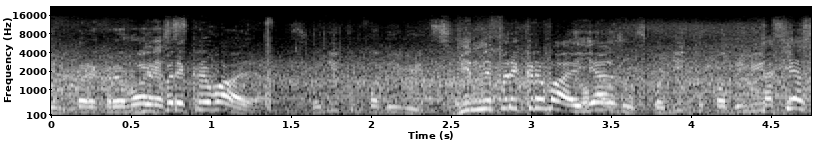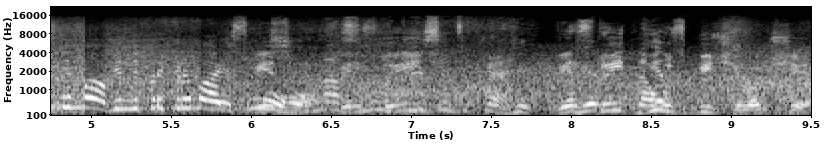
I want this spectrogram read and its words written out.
Він перекриває. Не перекриває. Сходіть і подивіться. Він не перекриває. Я кажу, сходіть і подивіться. Так я знімав, він не перекриває Він, смугу. він стоїть, він стоїть на він- узбіччі взагалі.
